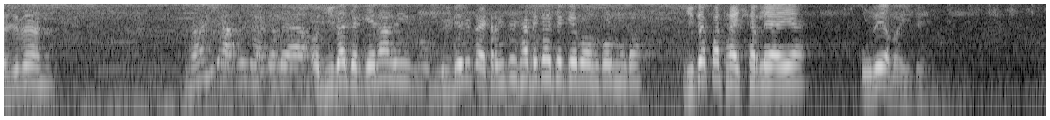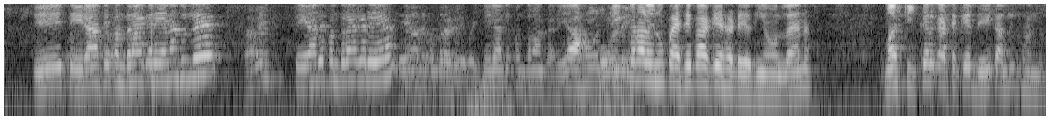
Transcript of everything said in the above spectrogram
ਇਹ ਜਿਹਦੇ ਆ? ਉਹ ਜਿਹਦਾ ਜੱਗੇ ਨਾਲ ਵੀਡੀਓ 'ਚ ਟਰੈਕਟਰ ਨਹੀਂ ਤੇ ਛੱਡ ਗਿਆ ਜੱਗੇ ਬੌਸ ਕੋਲ ਮੁੰਡਾ। ਜਿਹਦੇ ਆਪਾਂ ਥ੍ਰੈਸ਼ਰ ਲਿਆਏ ਆ। ਉਹਦੇ ਆ ਬਾਈ ਦੇ। ਇਹ 13 ਤੇ 15 ਕਰੇ ਆ ਨਾ ਦੁੱਲੇ? ਹਾਂ ਬਾਈ। 13 ਤੇ 15 ਕਰੇ ਆ? 13 ਤੇ 15 ਕਰੇ ਬਾਈ। 13 ਤੇ 15 ਕਰੇ ਆ। ਹੁਣ ਸਟicker ਵਾਲੇ ਨੂੰ ਪੈਸੇ ਪਾ ਕੇ ਹਟੇ ਅਸੀਂ ਆਨਲਾਈਨ ਮੈਂ ਸਟicker ਕੱਟ ਕੇ ਦੇ ਕੱਲੂ ਸਾਨੂੰ।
